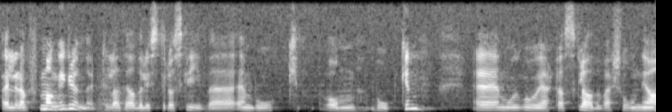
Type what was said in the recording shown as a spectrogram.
Eller det mange grunner til at jeg hadde lyst til å skrive en bok om boken. Eh, Mor Godhjertas glade versjon, ja.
